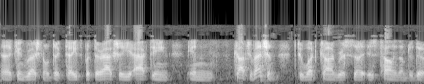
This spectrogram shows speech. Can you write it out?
uh, congressional dictates, but they're actually acting in contravention to what Congress uh, is telling them to do.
